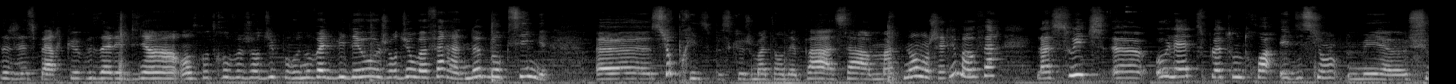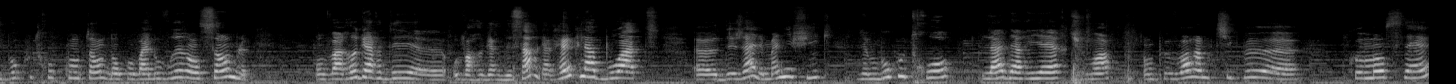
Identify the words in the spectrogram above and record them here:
j'espère que vous allez bien. On se retrouve aujourd'hui pour une nouvelle vidéo. Aujourd'hui, on va faire un unboxing euh, surprise parce que je m'attendais pas à ça maintenant. Mon chéri m'a offert la Switch euh, OLED Splatoon 3 édition, mais euh, je suis beaucoup trop contente, donc on va l'ouvrir ensemble. On va regarder, on va regarder ça. Regarde, rien que la boîte, déjà, elle est magnifique. J'aime beaucoup trop. Là derrière, tu vois, on peut voir un petit peu comment c'est.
